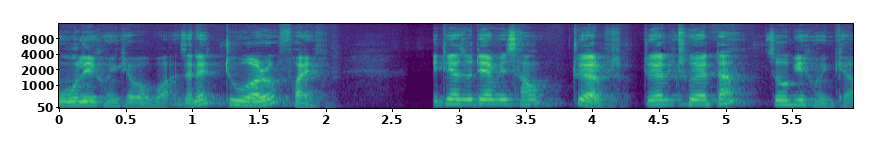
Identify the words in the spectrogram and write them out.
মৌলিক সংখ্যা পাবা যেনে টু আৰু ফাইভ এতিয়া যদি আমি চাওঁ টুৱেল্ভ টুৱেল্ভটো এটা যৌগিক সংখ্যা।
